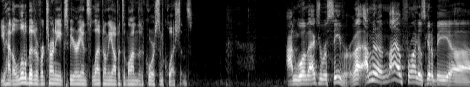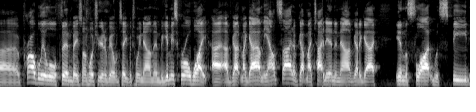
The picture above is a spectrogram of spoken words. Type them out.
You have a little bit of returning experience left on the offensive line, and of course, some questions. I'm going back to receiver. I'm gonna my up front is gonna be uh, probably a little thin based on what you're gonna be able to take between now and then. But give me Squirrel White. I, have got my guy on the outside. I've got my tight end, and now I've got a guy in the slot with speed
